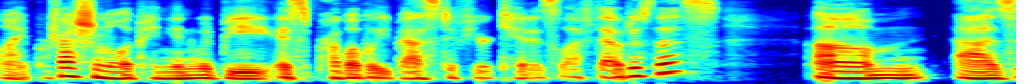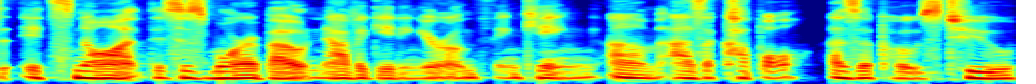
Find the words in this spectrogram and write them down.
my professional opinion would be it's probably best if your kid is left out of this um, as it's not this is more about navigating your own thinking um, as a couple as opposed to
